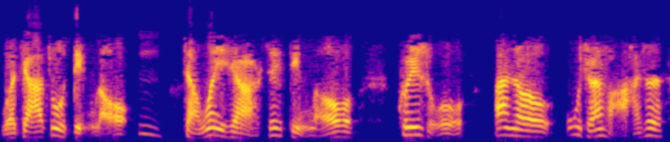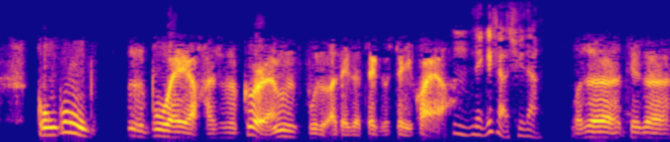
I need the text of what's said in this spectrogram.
我家住顶楼，嗯，想问一下，这顶楼归属按照物权法还是公共呃部位啊，还是个人负责这个这个这一块啊？嗯，哪个小区的？我是这个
